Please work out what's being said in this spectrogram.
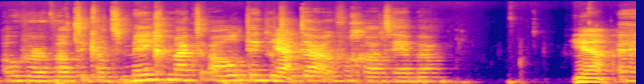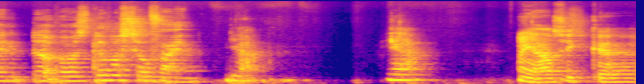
over wat ik had meegemaakt al. Ik denk dat Ja. we het daarover gehad hebben. ja, En dat was, dat was zo fijn. ja. Ja. Nou ja, als ik eh,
